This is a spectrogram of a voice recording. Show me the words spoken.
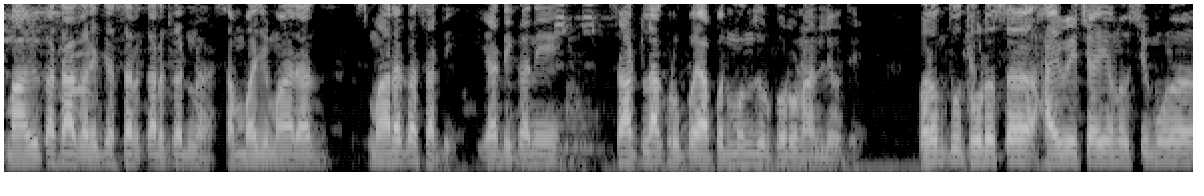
महाविकास आघाडीच्या सरकारकडनं संभाजी महाराज स्मारकासाठी या ठिकाणी साठ लाख रुपये आपण मंजूर करून आणले होते. परंतु थोडंसं हायवेच्या एन ओ सीमुळं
